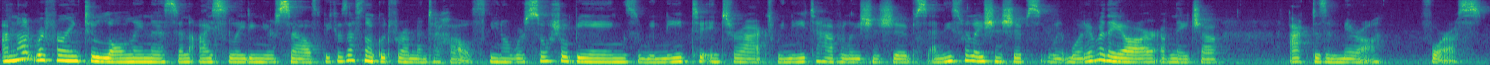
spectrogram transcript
I'm not referring to loneliness and isolating yourself because that's not good for our mental health. You know, we're social beings, we need to interact, we need to have relationships, and these relationships, whatever they are of nature, act as a mirror for us.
